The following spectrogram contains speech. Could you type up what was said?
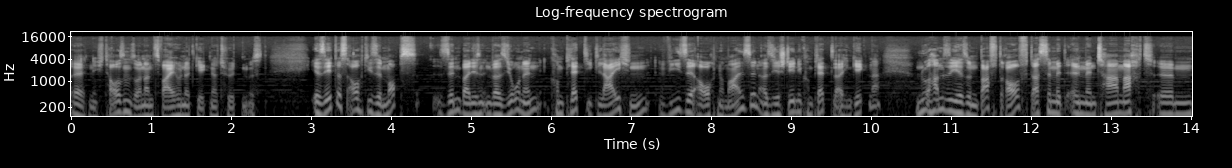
äh, nicht 1000, sondern 200 Gegner töten müsst. Ihr seht es auch, diese Mobs sind bei diesen Invasionen komplett die gleichen, wie sie auch normal sind. Also hier stehen die komplett gleichen Gegner. Nur haben sie hier so einen Buff drauf, dass sie mit Elementarmacht ähm,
